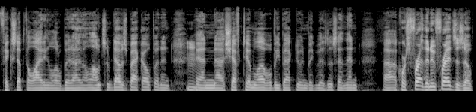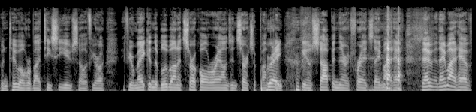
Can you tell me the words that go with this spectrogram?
fixed up the lighting a little bit. Uh, the Lonesome Dove's back open, and Mm. and uh, Chef Tim Love will be back doing big business. And then, uh, of course, Fred, the new Fred's is open too over by TCU. So if you're if you're making the Bluebonnet Circle rounds in search of pumpkin, Right. you know, stop in there at Fred's. They might have they, they might have.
